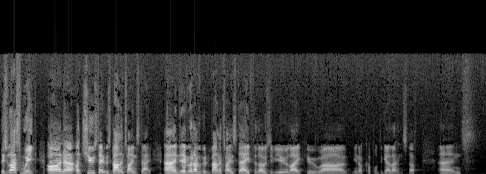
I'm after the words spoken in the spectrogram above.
this last week on, uh, on Tuesday, it was Valentine's Day. And did everyone have a good Valentine's Day for those of you like who, uh, you know, coupled together and stuff? And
